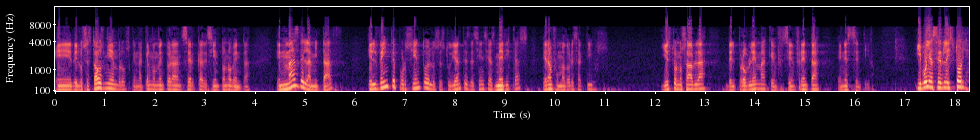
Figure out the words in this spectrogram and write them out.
eh, de los Estados miembros, que en aquel momento eran cerca de 190, en más de la mitad, el 20% de los estudiantes de ciencias médicas eran fumadores activos. Y esto nos habla del problema que se enfrenta en este sentido. Y voy a hacer la historia.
